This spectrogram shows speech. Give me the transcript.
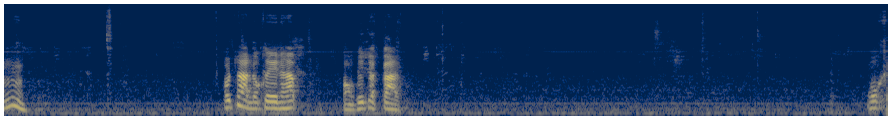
อืมรสชาติโอเคนะครับ ของพริกกกาดโอเค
